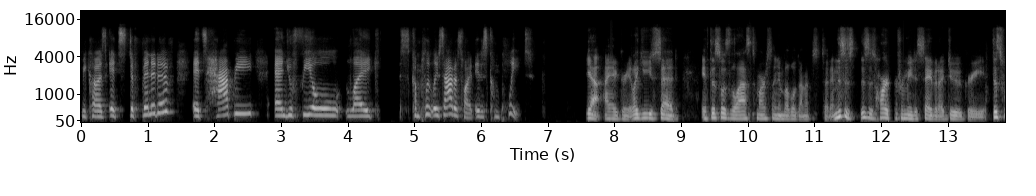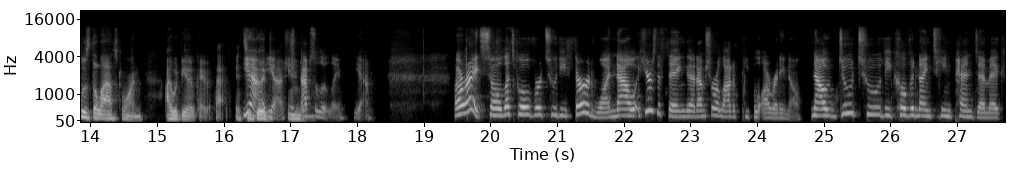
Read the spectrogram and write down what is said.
because it's definitive it's happy and you feel like completely satisfied it is complete Yeah, I agree. Like you said, if this was the last Marceline and Bubblegum episode, and this is this is hard for me to say, but I do agree. If this was the last one, I would be okay with that. It's a yeah good yeah ending. absolutely yeah all right so let's go over to the third one. Now here's the thing that i'm sure a lot of people already know. Now due to the covid-19 pandemic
